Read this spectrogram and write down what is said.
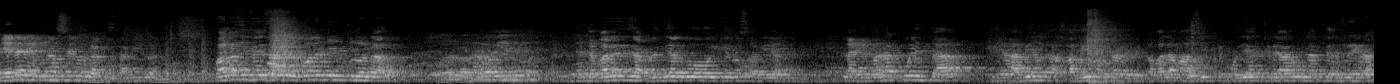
Viene de una célula que está viva. ¿Cuál es la diferencia entre el golem y un clonado? ¿Te parece que aprendí algo hoy que no sabía? La Gemara cuenta que había un jajamín, otra vez, de Kabbalah Maasim, que podían crear una ternera,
